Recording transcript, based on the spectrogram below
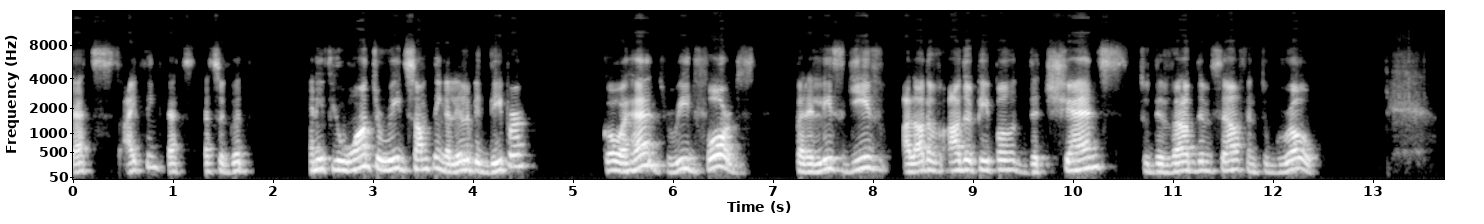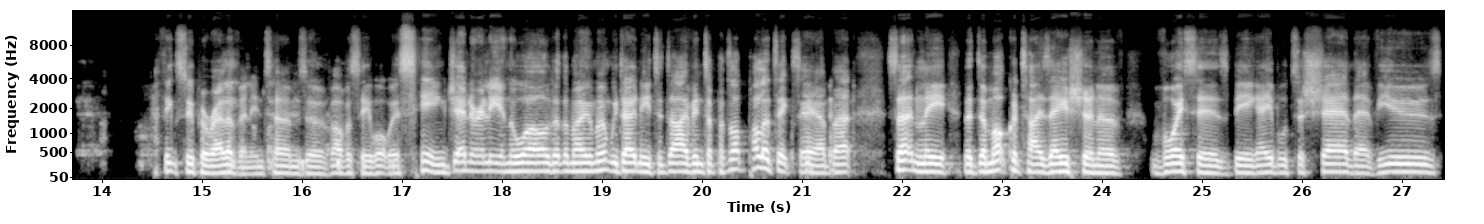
that's i think that's that's a good and if you want to read something a little bit deeper go ahead read forbes but at least give a lot of other people the chance to develop themselves and to grow I think super relevant in terms of obviously what we're seeing generally in the world at the moment. We don't need to dive into politics here, but certainly the democratization of voices being able to share their views,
